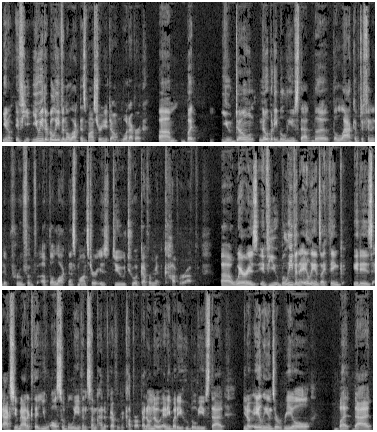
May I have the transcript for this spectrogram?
you know if you, you either believe in the Loch Ness monster or you don't, whatever. Um, but you don't nobody believes that the the lack of definitive proof of, of the Loch Ness monster is due to a government cover up. Uh, whereas if you believe in aliens, I think it is axiomatic that you also believe in some kind of government cover up. I don't know anybody who believes that you know aliens are real, but that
